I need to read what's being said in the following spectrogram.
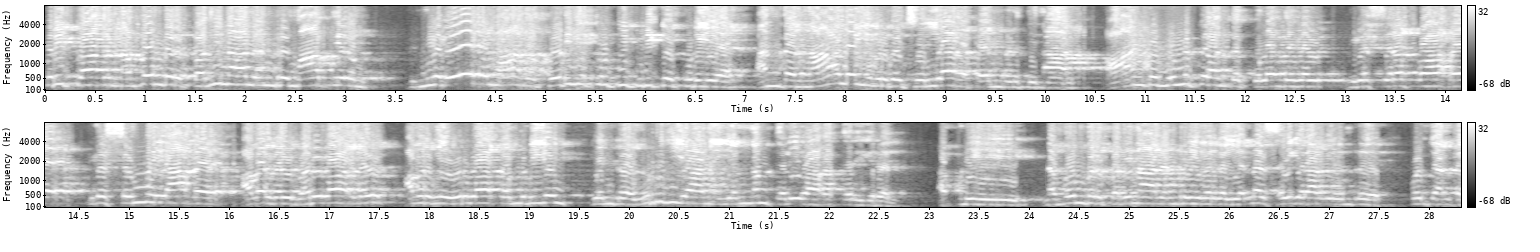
குறிப்பாக நவம்பர் பதினாலு அன்று மாத்திரம் மிக வேகமாக கொடியை தூக்கி பிடிக்கக்கூடிய அந்த நாளை இவர்கள் சரியாக பயன்படுத்தினால் ஆண்டு முழுக்க அந்த குழந்தைகள் மிக சிறப்பாக மிக செம்மையாக அவர்கள் வருவார்கள் அவர்களை உருவாக்க முடியும் என்ற உறுதியான எண்ணம் தெளிவாக தெரிகிறது. அப்படி நவம்பர் பதினாலு அன்று இவர்கள் என்ன செய்கிறார்கள் என்று கொஞ்சம் அந்த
